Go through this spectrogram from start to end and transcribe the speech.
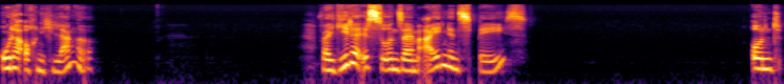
Oder auch nicht lange. Weil jeder ist so in seinem eigenen Space. Und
